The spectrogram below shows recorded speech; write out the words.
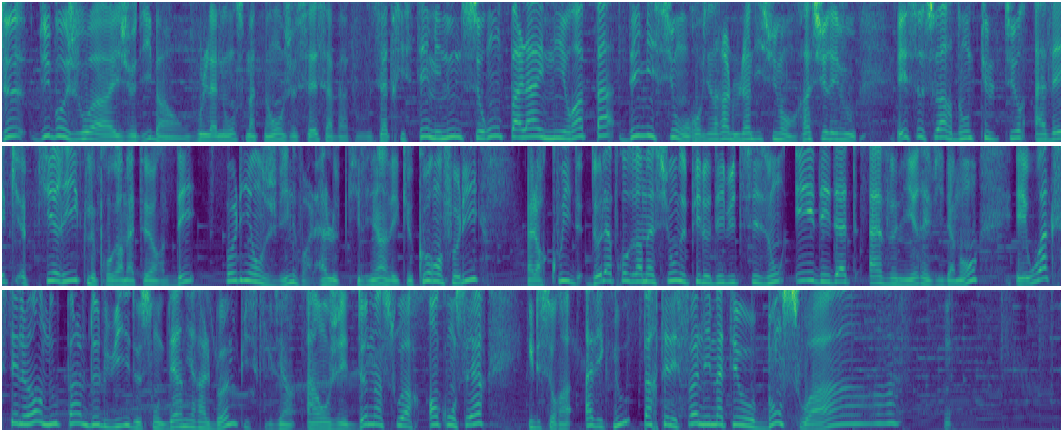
de du Beaujois. Et jeudi, bah, on vous l'annonce maintenant, je sais, ça va vous attrister, mais nous ne serons pas là, il n'y aura pas d'émission. On reviendra le lundi suivant, rassurez-vous. Et ce soir, donc, culture avec Pierrick, le programmateur des Folies Angevines. Voilà, le petit lien avec Cours en Folie. Alors quid de la programmation depuis le début de saison et des dates à venir évidemment. Et Wax Taylor nous parle de lui, de son dernier album, puisqu'il vient à Angers demain soir en concert. Il sera avec nous par téléphone. Et Mathéo, bonsoir.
